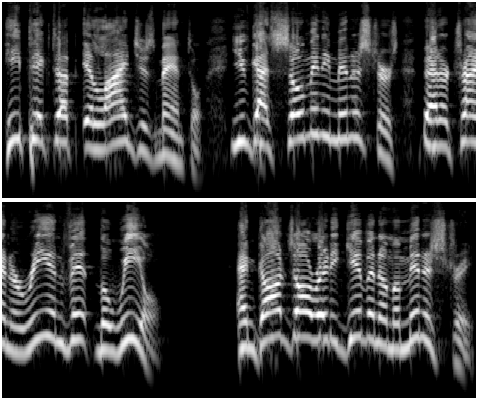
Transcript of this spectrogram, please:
He picked up Elijah's mantle. You've got so many ministers that are trying to reinvent the wheel, and God's already given them a ministry.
